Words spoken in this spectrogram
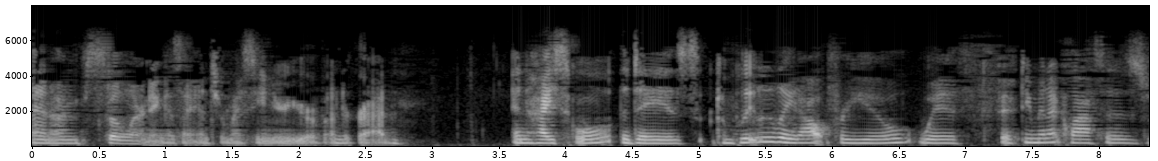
and I'm still learning as I enter my senior year of undergrad in high school, the day is completely laid out for you with 50 minute classes,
